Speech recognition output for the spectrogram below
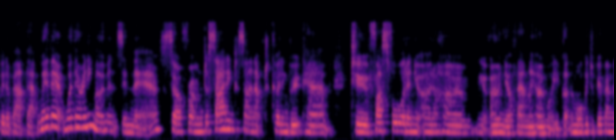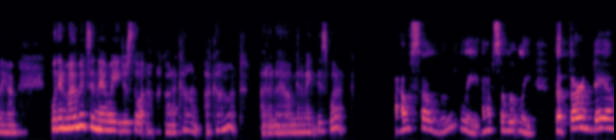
bit about that. Were there were there any moments in there? So from deciding to sign up to coding boot camp to fast forward and you own a home, you own your family home, or you've got the mortgage of your family home. Were there moments in there where you just thought, "Oh my god, I can't, I can't, I don't know how I'm going to make this work"? Absolutely, absolutely. The third day of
